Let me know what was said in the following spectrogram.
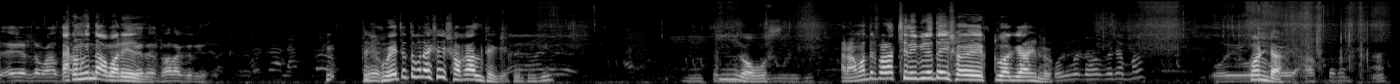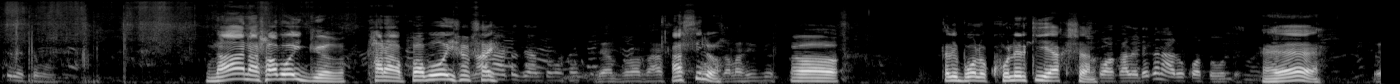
এখন কিন্তু আবার এসে হয়েছে তো মানে সেই সকাল থেকে। কি অবস্থা? আর আমাদের পাড়ার ছেলেপিলে তো এই একটু আগে আসলো। কোনটা? না না সব ওই খারাপ সব ওই সব সাই আসছিল? ও তাহলে বলো খোলের কি অ্যাকশন সকালে দেখেন আরও কত হ্যাঁ।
